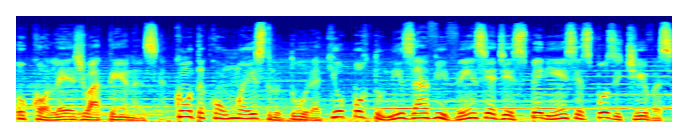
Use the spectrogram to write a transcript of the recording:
O Colégio Atenas conta com uma estrutura que oportuniza a vivência de experiências positivas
